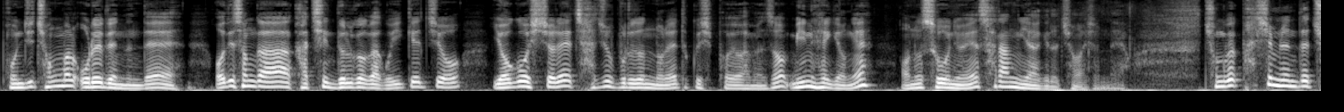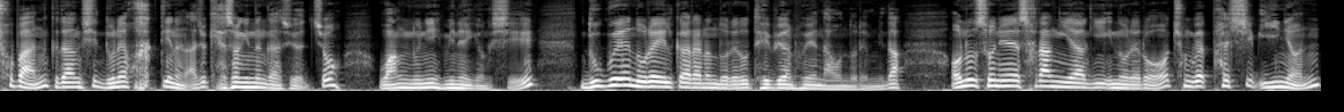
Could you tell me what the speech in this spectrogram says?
본지 정말 오래됐는데 어디선가 같이 늙어가고 있겠죠. 여고 시절에 자주 부르던 노래 듣고 싶어요 하면서 민혜경의 어느 소녀의 사랑 이야기를 청하셨네요. 1980년대 초반 그 당시 눈에 확 띄는 아주 개성 있는 가수였죠. 왕눈이 민혜경 씨. 누구의 노래일까라는 노래로 데뷔한 후에 나온 노래입니다. 어느 소녀의 사랑 이야기 이 노래로 1982년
